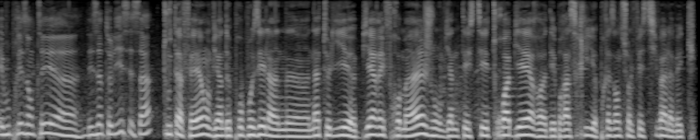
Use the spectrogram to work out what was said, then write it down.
et vous présentez euh, des ateliers, c'est ça? Tout à fait. On vient de proposer là un, un atelier euh, bière et fromage où on vient de tester trois bières euh, des brasseries présentes sur le festival avec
